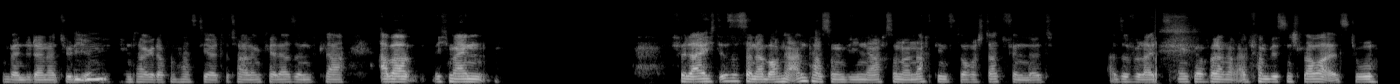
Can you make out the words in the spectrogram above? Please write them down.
Und wenn du dann natürlich Mhm. sieben Tage davon hast, die halt total im Keller sind, klar. Aber ich meine, vielleicht ist es dann aber auch eine Anpassung, die nach so einer Nachtdienstwoche stattfindet. Also vielleicht ist dein Körper dann auch einfach ein bisschen schlauer als du.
